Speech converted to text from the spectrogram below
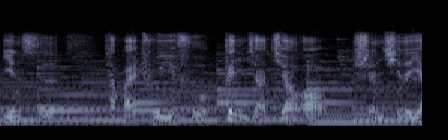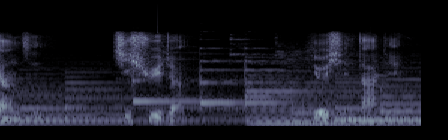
因此，他摆出一副更加骄傲、神气的样子，继续着游行大典。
